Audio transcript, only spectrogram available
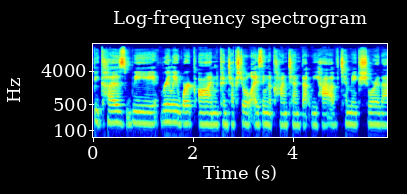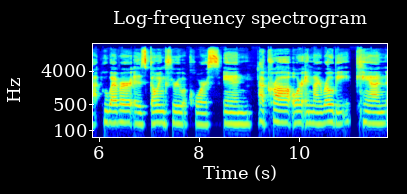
because we really work on contextualizing the content that we have to make sure that whoever is going through a course in Accra or in Nairobi can,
